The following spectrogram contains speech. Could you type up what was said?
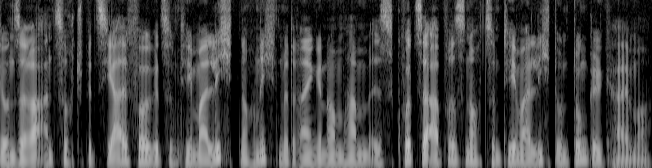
unserer Anzucht-Spezialfolge zum Thema Licht noch nicht mit reingenommen haben, ist kurzer Abriss noch zum Thema Licht- und Dunkelkeimer.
